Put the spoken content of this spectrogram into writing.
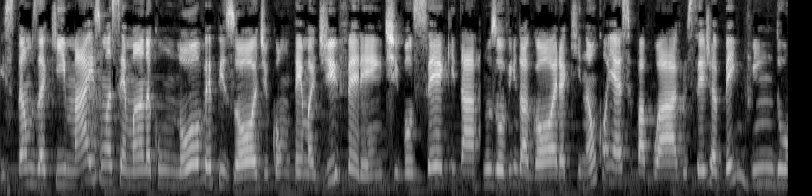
Estamos aqui mais uma semana com um novo episódio, com um tema diferente. Você que está nos ouvindo agora, que não conhece o Papo Agro, seja bem-vindo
